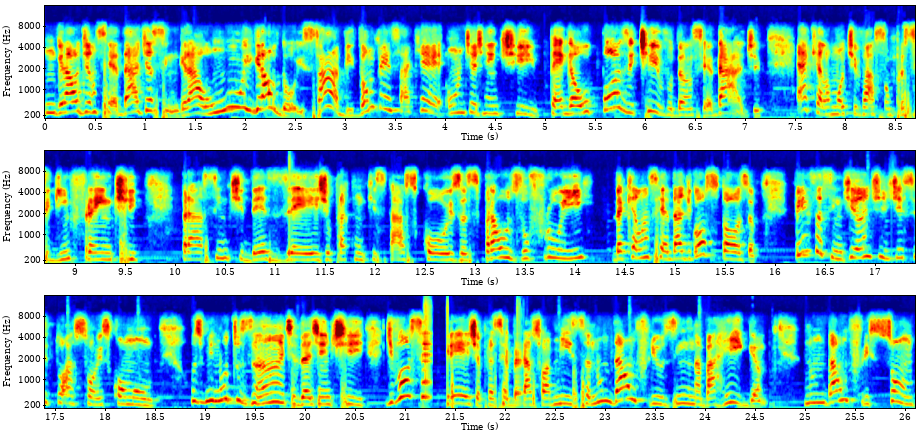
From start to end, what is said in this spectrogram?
um grau de ansiedade assim, grau 1 e grau 2, sabe? Vamos pensar que é onde a gente pega o positivo da ansiedade, é aquela motivação para seguir em frente, para sentir desejo, para conquistar as coisas, para usufruir daquela ansiedade gostosa. Pensa assim, diante de situações como os minutos antes da gente, de você igreja para celebrar sua missa, não dá um friozinho na barriga? Não dá um frisson?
